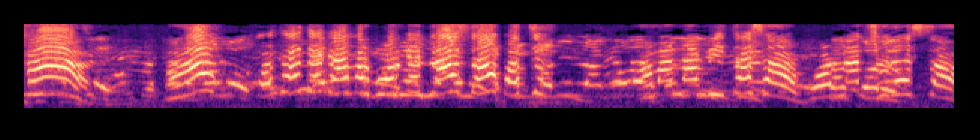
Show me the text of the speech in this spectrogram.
খা। হ্যাঁ? কথা দেখ, আমার বোনের নাম সাহ আমার নাম রীতা সাহ বোন নাম সুরেশ সাহ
